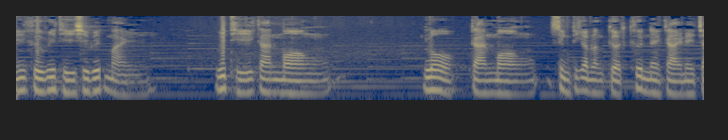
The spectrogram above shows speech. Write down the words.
นี้คือวิถีชีวิตใหม่ วิถีการมองโลกการมองสิ่งที่กำลังเกิดขึ้นในกายในใจ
